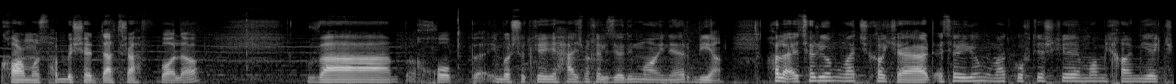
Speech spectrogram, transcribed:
کارمزدها به شدت رفت بالا. و خب این باعث شد که یه حجم خیلی زیادی ماینر بیان. حالا اتریوم اومد چیکار کرد؟ اتریوم اومد گفتش که ما می‌خوایم یک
